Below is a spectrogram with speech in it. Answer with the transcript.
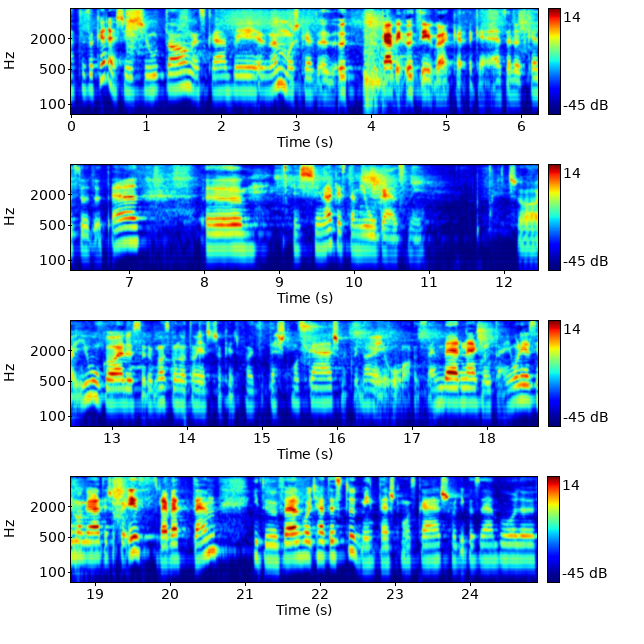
Hát ez a keresési utam, ez kb. Ez nem most kezdődött, öt, kb. öt évvel ezelőtt kezdődött el, és én elkezdtem jogázni. És a joga először azt gondoltam, hogy ez csak egyfajta testmozgás, meg hogy nagyon jó az embernek, meg utána jól érzi magát, és akkor észrevettem idővel, hogy hát ez több, mint testmozgás, hogy igazából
